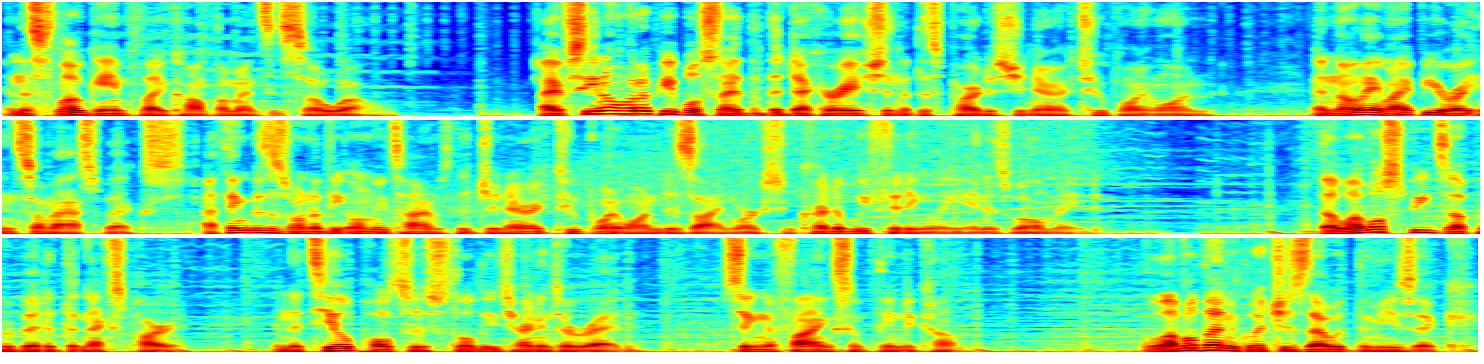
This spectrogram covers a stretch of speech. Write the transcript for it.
and the slow gameplay complements it so well. I have seen a lot of people say that the decoration at this part is generic 2.1, and though they might be right in some aspects, I think this is one of the only times the generic 2.1 design works incredibly fittingly and is well made. The level speeds up a bit at the next part, and the teal pulses slowly turn into red, signifying something to come. The level then glitches out with the music,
